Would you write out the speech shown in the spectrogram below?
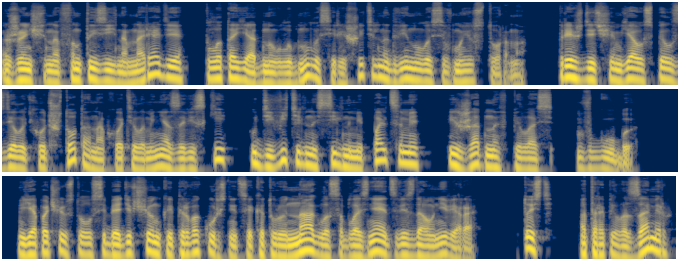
Женщина в фантазийном наряде плотоядно улыбнулась и решительно двинулась в мою сторону. Прежде чем я успел сделать хоть что-то, она обхватила меня за виски удивительно сильными пальцами и жадно впилась в губы. Я почувствовал себя девчонкой-первокурсницей, которую нагло соблазняет звезда универа. То есть оторопело замер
